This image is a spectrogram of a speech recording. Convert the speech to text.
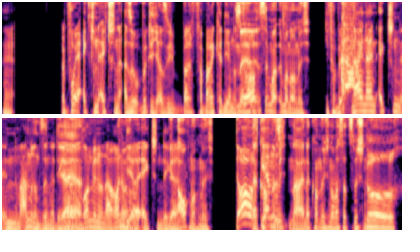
Weil vorher Action, Action. Also wirklich, also die bar- verbarrikadieren das Nee, Dorf. ist immer, immer noch nicht. Die verbi- nein, nein, Action in einem anderen Sinne, Digga. Ja, ja. Bronwyn und Arondir Genau. Action, Digga. Auch noch nicht. Doch, Da kommt nämlich, nein, da kommt nämlich noch was dazwischen. Doch.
